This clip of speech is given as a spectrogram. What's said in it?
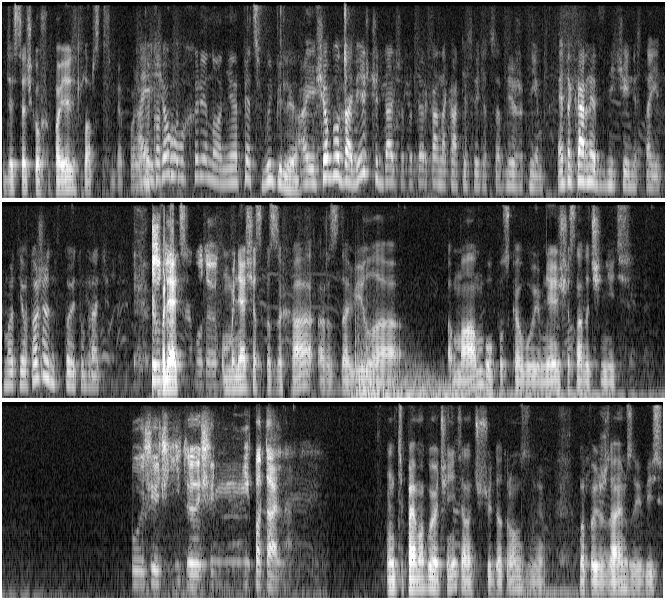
10 очков и поедет Ларс к тебе, понял? А Да ещё какого хрена? Они опять выбили. А еще Блуда, видишь, чуть дальше ПТРК на карте светится, ближе к ним. Это карнет в ничейный стоит. Может, его тоже стоит убрать? Блять, у меня сейчас ПЗХ раздавила мамбу пусковую, и мне ее сейчас надо чинить. Будешь ее чинить, то еще не фатально. Ну, типа, я могу ее чинить, она чуть-чуть дотронулась до нее. Мы побеждаем, заебись.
